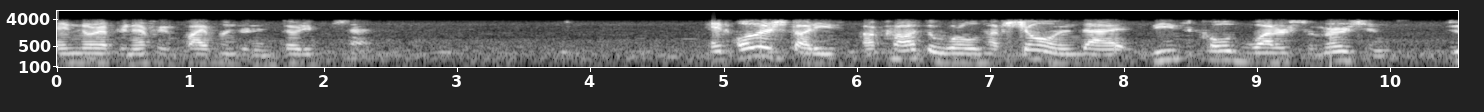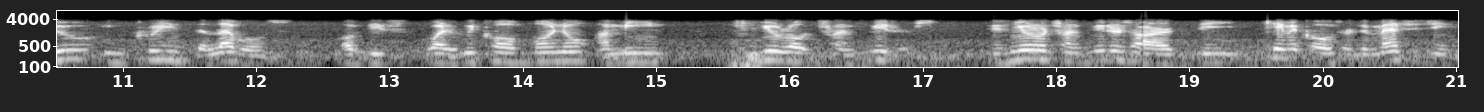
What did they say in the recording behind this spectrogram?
and norepinephrine 530%. And other studies across the world have shown that these cold water submersions do increase the levels of these what we call monoamine neurotransmitters. These neurotransmitters are the chemicals or the messaging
